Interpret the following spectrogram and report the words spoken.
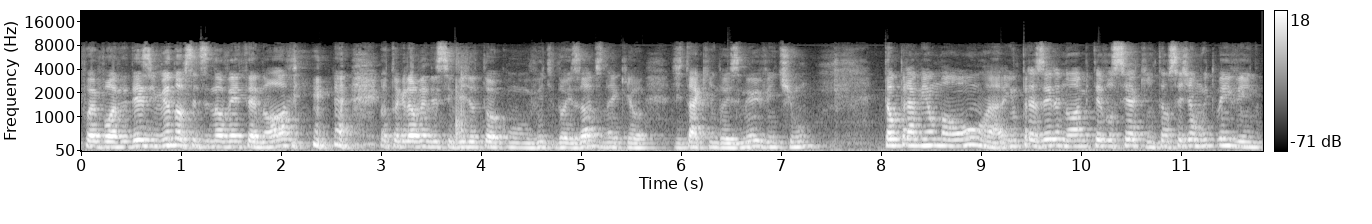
foi bom, né? desde 1999 eu estou gravando esse vídeo, estou com 22 anos, né, que eu de estar aqui em 2021 então, para mim é uma honra e um prazer enorme ter você aqui. Então, seja muito bem-vindo.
